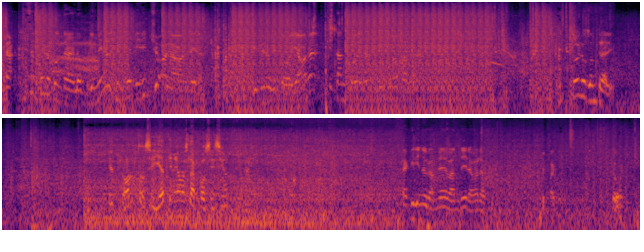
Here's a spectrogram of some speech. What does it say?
O sea, hizo todo lo contrario. Lo primero se fue derecho a la bandera. Primero que todo. Y ahora están todas las. Es todo lo contrario. Qué tonto, si ya teníamos la posición. Está queriendo cambiar de bandera ahora. De Paco. Pero bueno.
